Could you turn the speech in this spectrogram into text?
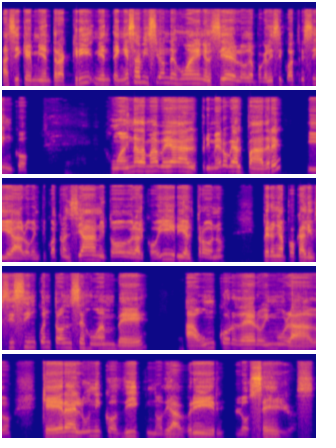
Así que mientras, en esa visión de Juan en el cielo, de Apocalipsis 4 y 5, Juan nada más ve al, primero ve al Padre y a los 24 ancianos y todo, el arcoíris y el trono. Pero en Apocalipsis 5 entonces Juan ve a un cordero inmolado que era el único digno de abrir los sellos.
